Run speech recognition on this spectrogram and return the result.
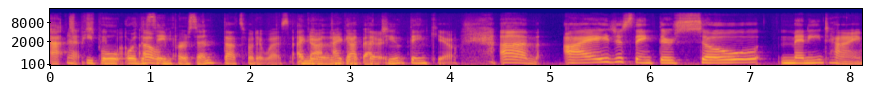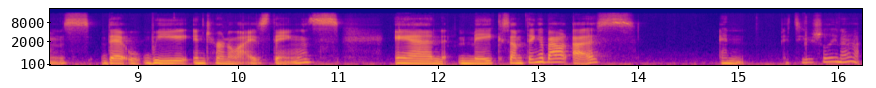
at At people, people. or the Oh. same person. That's what it was. I, knew got. I I got back there. to you. Thank you. Um, I just think there's so many times that we internalize things and make something about us, and it's usually not.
